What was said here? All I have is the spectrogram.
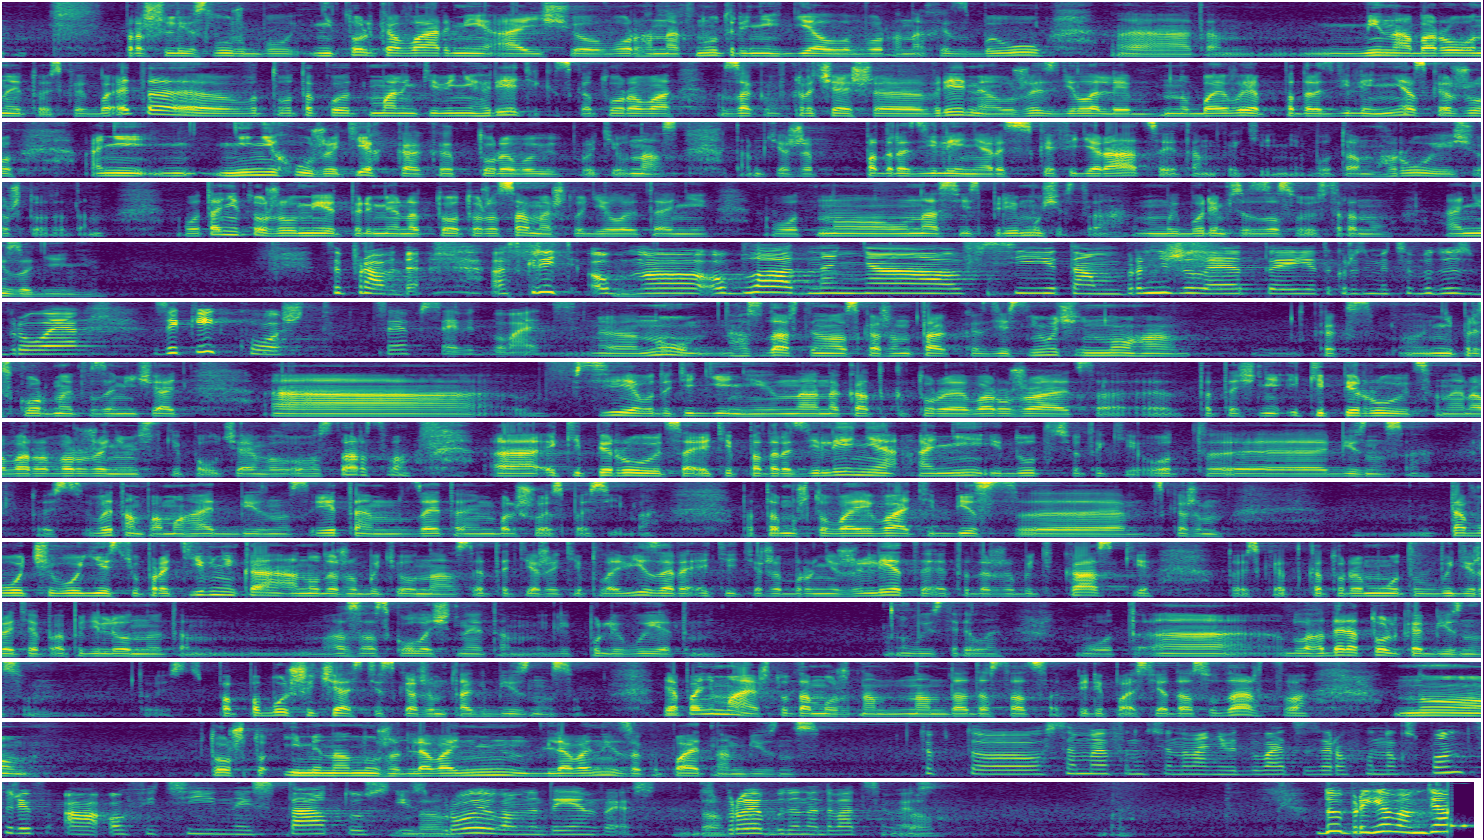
прошли службу не только в армии, а еще в органах внутренних дел, в органах СБУ, э, там, Минобороны. То есть как бы это вот, вот такой вот маленький винегретик, из которого за в кратчайшее время уже сделали ну, боевые подразделения. Я скажу, они не, не хуже тех, ка- которые воюют против нас. Там те же подразделения Российской Федерации, там какие-нибудь, там ГРУ и еще что-то там. Вот они тоже умеют примерно то, то же самое, что делают они. Вот, но у нас есть преимущество. Мы боремся за свою страну, а не за деньги. Це правда. А скажіть, об, е, обладнання, всі там бронежилети, я так розумію, це буде зброя. За який кошт це все відбувається? Э, Ну, государственного, скажем так, здесь не очень много, как не прискорбно это замечать. А, Все вот эти деньги, на, на ко- которые вооружаются, э, то точнее экипируются, наверное, вооружением все-таки получаем у государства, экипируются эти подразделения, они идут все-таки от э, бизнеса. То есть в этом помогает бизнес. И это, за это им большое спасибо. Потому что воевать без, э, скажем, того, чего есть у противника, оно должно быть и у нас. Это те же тепловизоры, эти те же бронежилеты, это должны быть каски, то есть, ко- которые могут выдержать оп- определенную там, ос- осколочные там, или пулевые там, выстрелы. Вот. А благодаря только бизнесу. То есть по, по большей части, скажем так, бизнесу. Я понимаю, что там может нам, нам да, достаться перепасть от государства, но то, что именно нужно для войны, для войны, закупает нам бизнес. Тобто саме функціонування відбувається за рахунок спонсорів, а офіційний статус і Да. зброю вам надає МВС. Да. Зброя буде надаватися МВС. Да. Добре, я вам дякую.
